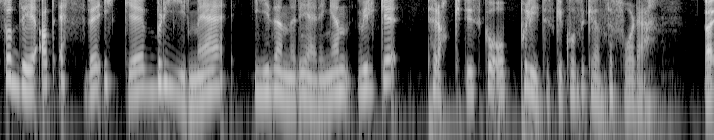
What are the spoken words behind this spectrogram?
Så det at SV ikke blir med i denne regjeringen, hvilke praktiske og politiske konsekvenser får det? Nei,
